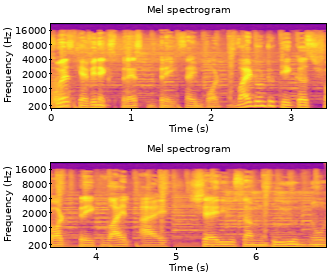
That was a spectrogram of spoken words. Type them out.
So, as Kevin expressed, breaks are important. Why don't you take a short break while I share you some do you know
